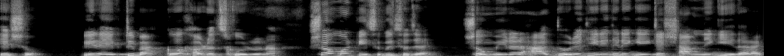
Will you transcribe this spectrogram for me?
এসো। ইরা একটি বাক্য খরচ করল না। সৌম্যর পিছু পিছু যায়। সৌম্য ইরার হাত ধরে ধীরে ধীরে গেটের সামনে গিয়ে দাঁড়ায়।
